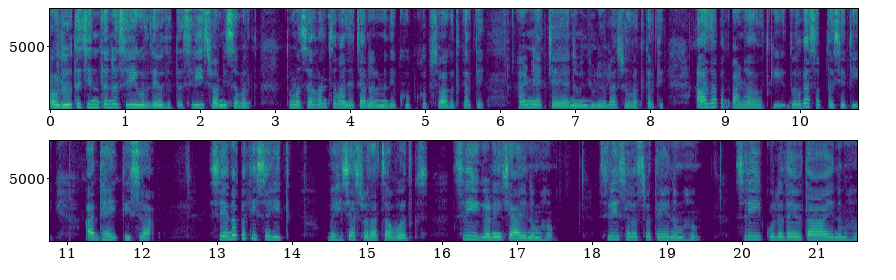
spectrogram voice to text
अवधूत चिंतन श्री गुरुदेव दत्त श्री स्वामी समर्थ. तुम्हा सर्वांचं माझ्या चॅनलमध्ये खूप खूप स्वागत करते आणि आजच्या या नवीन व्हिडिओला सुरुवात करते. आज आपण पाहणार आहोत की दुर्गा सप्तशती अध्याय तिसरा. सेनापतीसहित महिषासुराचा वध श्री गणेशाय नमः श्री सरस्वते नमः श्री कुलदैवताय नमः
